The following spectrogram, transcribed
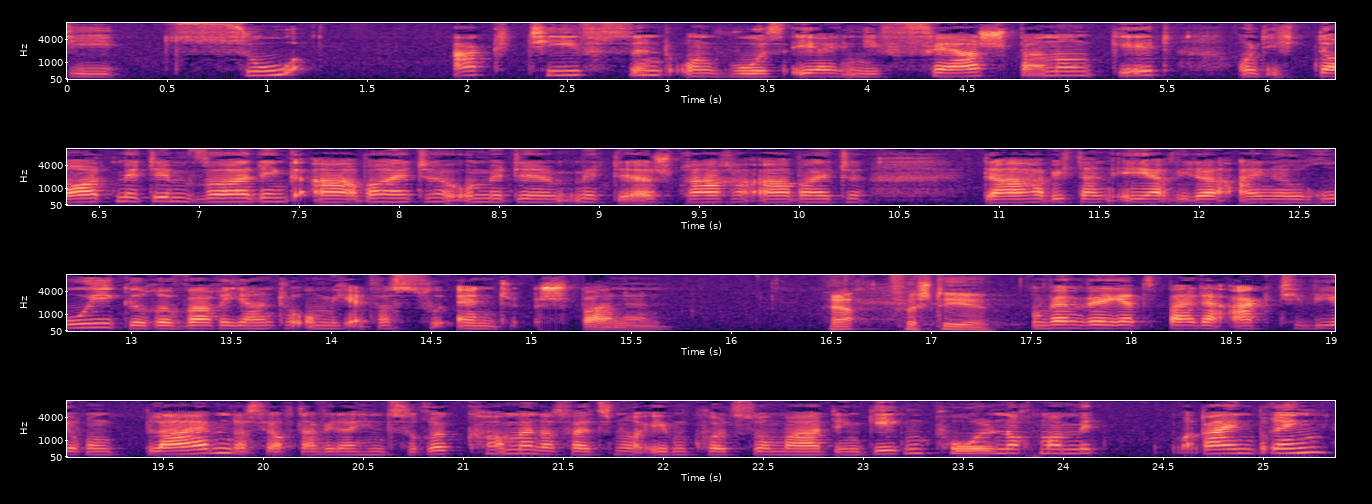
die zu aktiv sind und wo es eher in die Verspannung geht und ich dort mit dem Wording arbeite und mit, dem, mit der Sprache arbeite, da habe ich dann eher wieder eine ruhigere Variante, um mich etwas zu entspannen. Ja, verstehe. Und wenn wir jetzt bei der Aktivierung bleiben, dass wir auch da wieder hin zurückkommen, dass wir jetzt nur eben kurz so mal den Gegenpol nochmal mit reinbringen.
